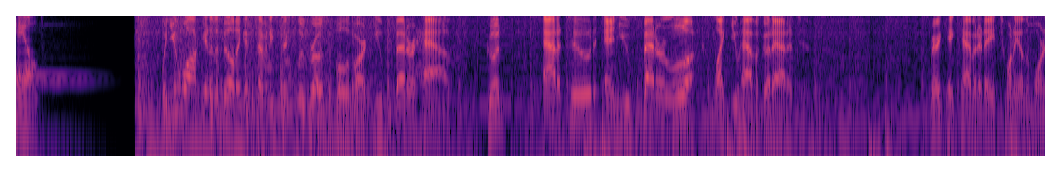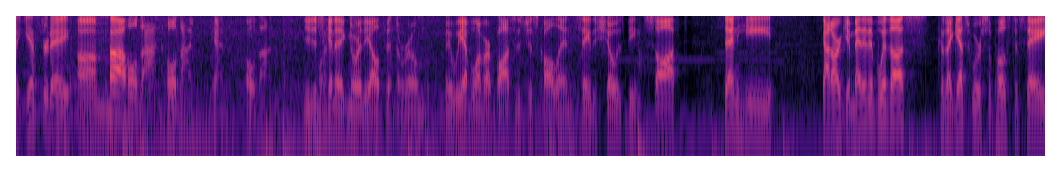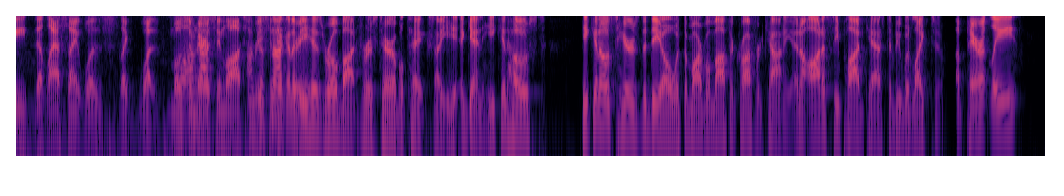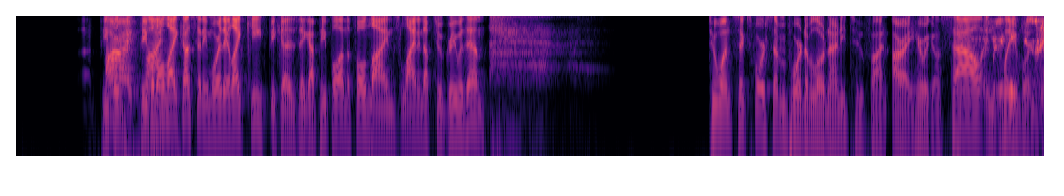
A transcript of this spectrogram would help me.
details. When you walk into the building at 76 Lou Groza Boulevard, you better have good attitude and you better look like you have a good attitude. Mary Kay Cabot at 8:20 on the morning. Yesterday, um uh, hold on, hold on, Ken, hold on. You're just gonna ignore the elephant in the room. I mean, we have one of our bosses just call in, say the show is being soft. Then he got argumentative with us because I guess we're supposed to say that last night was like what most well, embarrassing not, loss. I'm just not going to be his robot for his terrible takes. I, he, again, he can host. He can host. Here's the deal with the Marble Mouth of Crawford County, an Audacy podcast if he would like to. Apparently, uh, people right, people fine. don't like us anymore. They like Keith because they got people on the phone lines lining up to agree with him. 216 474 0092. Fine. All right, here we go. Sal in Cleveland.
